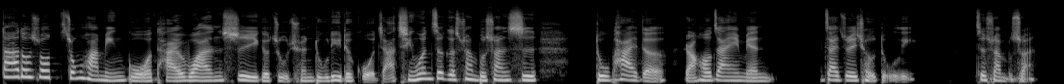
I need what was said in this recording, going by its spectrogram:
大家都说中华民国台湾是一个主权独立的国家，请问这个算不算是独派的？然后在一边在追求独立，这算不算？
